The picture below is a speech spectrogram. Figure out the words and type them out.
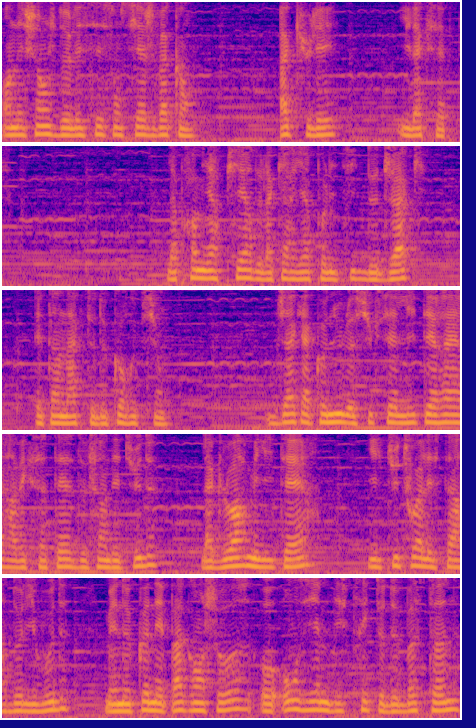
en échange de laisser son siège vacant. Acculé, il accepte. La première pierre de la carrière politique de Jack est un acte de corruption. Jack a connu le succès littéraire avec sa thèse de fin d'études, la gloire militaire, il tutoie les stars d'Hollywood, mais ne connaît pas grand-chose au 11e district de Boston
